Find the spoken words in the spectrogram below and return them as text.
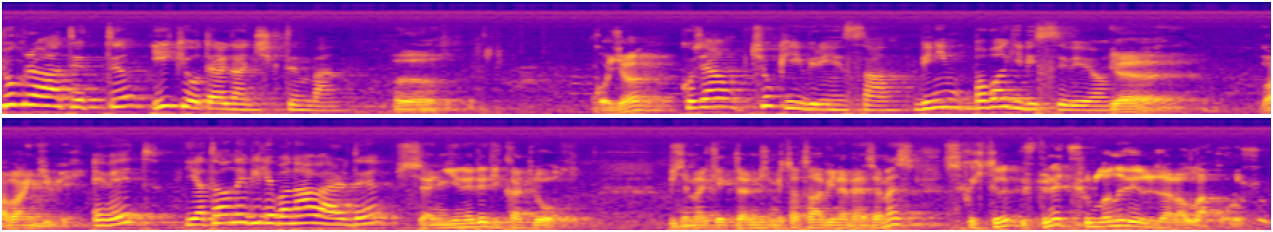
Çok rahat ettim. İyi ki otelden çıktım ben. Ee, koca? Kocam çok iyi bir insan. Benim baba gibi seviyor. Ya baban gibi. Evet, yatağını bile bana verdi. Sen yine de dikkatli ol. Bizim erkeklerimiz Mithat abine benzemez. Sıkıştırıp üstüne çullanı verirler Allah korusun.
